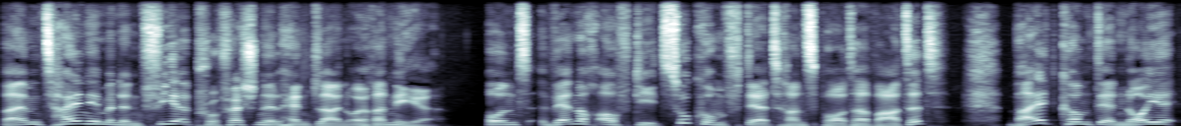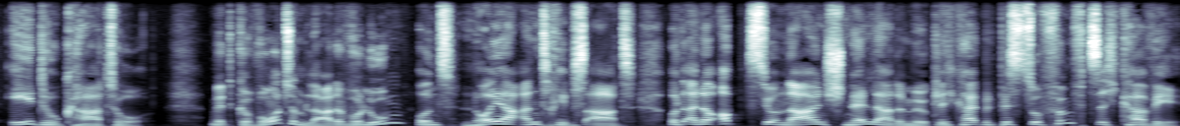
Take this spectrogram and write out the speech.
beim teilnehmenden Fiat Professional Händler in eurer Nähe. Und wer noch auf die Zukunft der Transporter wartet, bald kommt der neue Educato. Mit gewohntem Ladevolumen und neuer Antriebsart und einer optionalen Schnelllademöglichkeit mit bis zu 50 kW.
